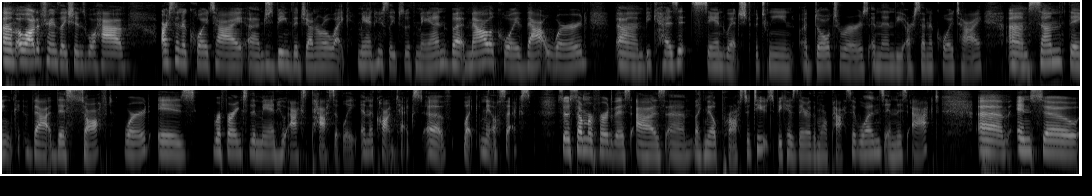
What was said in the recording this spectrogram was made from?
um, a lot of translations will have arsenokoitai um, just being the general like man who sleeps with man, but malakoi that word um, because it's sandwiched between adulterers and then the arsenokoitai. Um, some think that this soft word is referring to the man who acts passively in the context of like male sex. So some refer to this as um, like male prostitutes because they're the more passive ones in this act. Um, and so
